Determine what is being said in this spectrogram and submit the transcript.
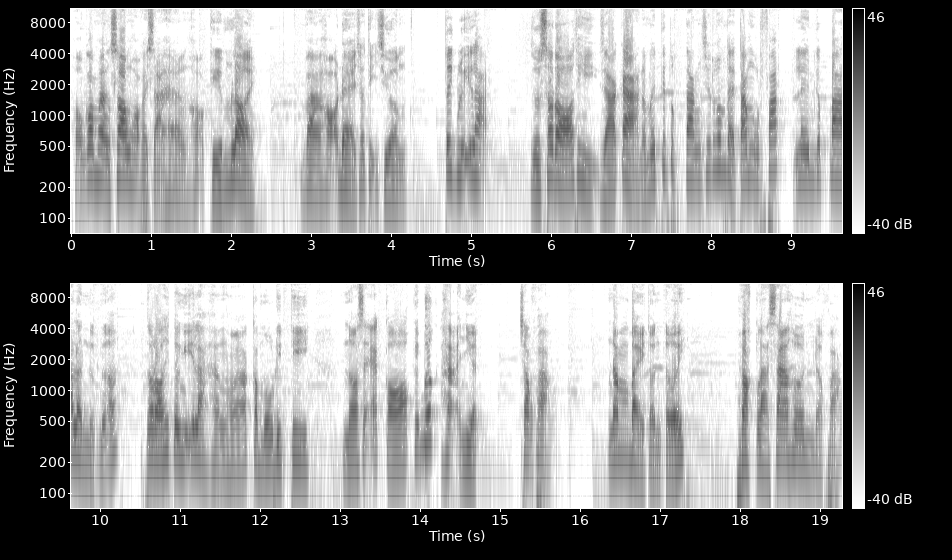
họ gom hàng xong họ phải xả hàng, họ kiếm lời và họ để cho thị trường tích lũy lại. Rồi sau đó thì giá cả nó mới tiếp tục tăng chứ không thể tăng một phát lên gấp 3 lần được nữa. Do đó thì tôi nghĩ là hàng hóa commodity nó sẽ có cái bước hạ nhiệt trong khoảng 5 7 tuần tới hoặc là xa hơn là khoảng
